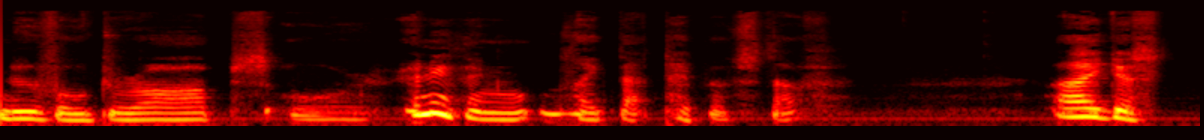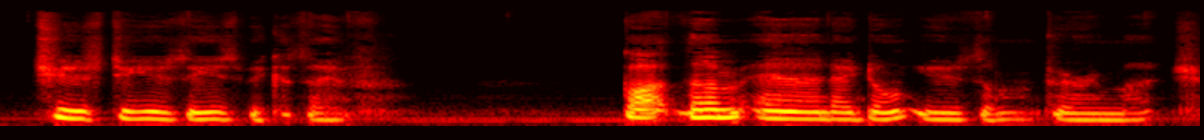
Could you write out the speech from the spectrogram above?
Nuvo drops or anything like that type of stuff. I just choose to use these because I've got them and I don't use them very much.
